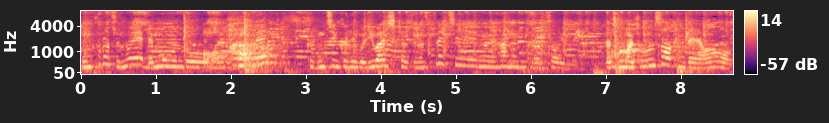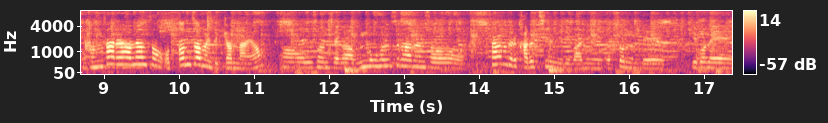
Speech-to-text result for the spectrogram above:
몸 풀어준 후에 맨몸 운동을 한 후에 그 뭉친 근육을 이완시켜주는 스트레칭을 하는 그런 수업입니다. 네, 정말 좋은 수업인데요. 강사를 하면서 어떤 점을 느꼈나요? 어, 우선 제가 운동 선수를 하면서 사람들을 가르치는 일이 많이 없었는데 이번에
